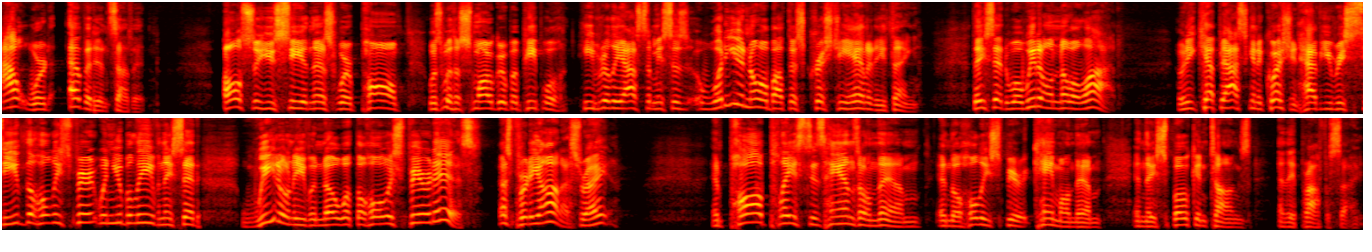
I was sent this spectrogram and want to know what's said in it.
outward evidence of it. Also, you see in this where Paul was with a small group of people, he really asked them, he says, What do you know about this Christianity thing? They said, Well, we don't know a lot. But he kept asking a question Have you received the Holy Spirit when you believe? And they said, We don't even know what the Holy Spirit is. That's pretty honest, right? And Paul placed his hands on them, and the Holy Spirit came on them, and they spoke in tongues and they prophesied.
